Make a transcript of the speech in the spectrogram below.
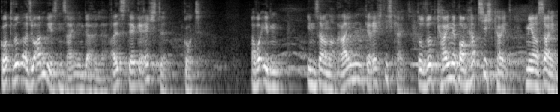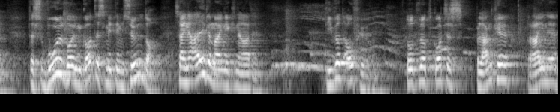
Gott wird also anwesend sein in der Hölle als der gerechte Gott, aber eben in seiner reinen Gerechtigkeit. Dort wird keine Barmherzigkeit mehr sein. Das Wohlwollen Gottes mit dem Sünder, seine allgemeine Gnade, die wird aufhören. Dort wird Gottes blanke, reine,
